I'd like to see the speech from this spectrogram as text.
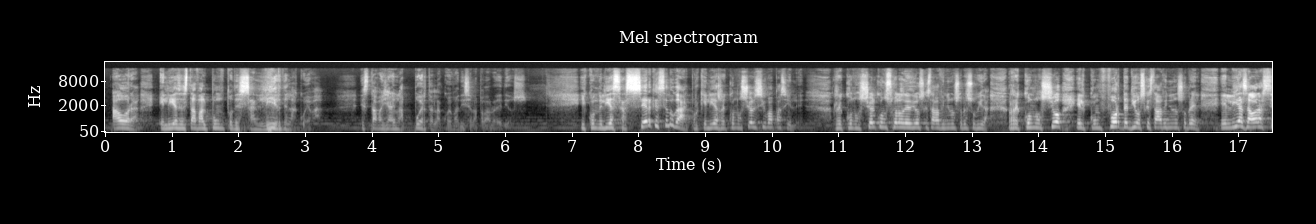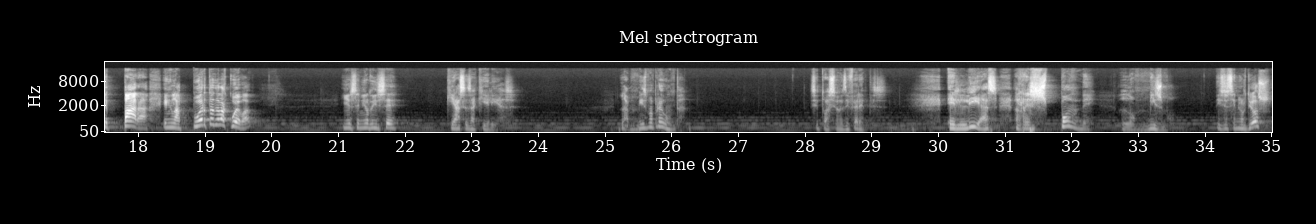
Ahora, Elías estaba al punto de salir de la cueva. Estaba ya en la puerta de la cueva, dice la palabra de Dios. Y cuando Elías se acerca a ese lugar, porque Elías reconoció el silbo apacible, reconoció el consuelo de Dios que estaba viniendo sobre su vida, reconoció el confort de Dios que estaba viniendo sobre él. Elías ahora se para en la puerta de la cueva y el Señor dice, ¿qué haces aquí, Elías? La misma pregunta, situaciones diferentes. Elías responde lo mismo. Dice, Señor Dios,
